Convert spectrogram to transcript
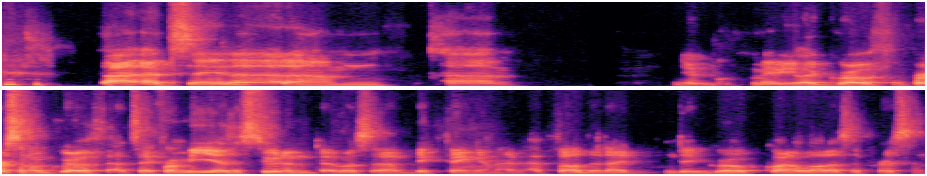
I'd say that um, um, you know, maybe like growth, personal growth. I'd say for me as a student, that was a big thing, and I, I felt that I did grow quite a lot as a person,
